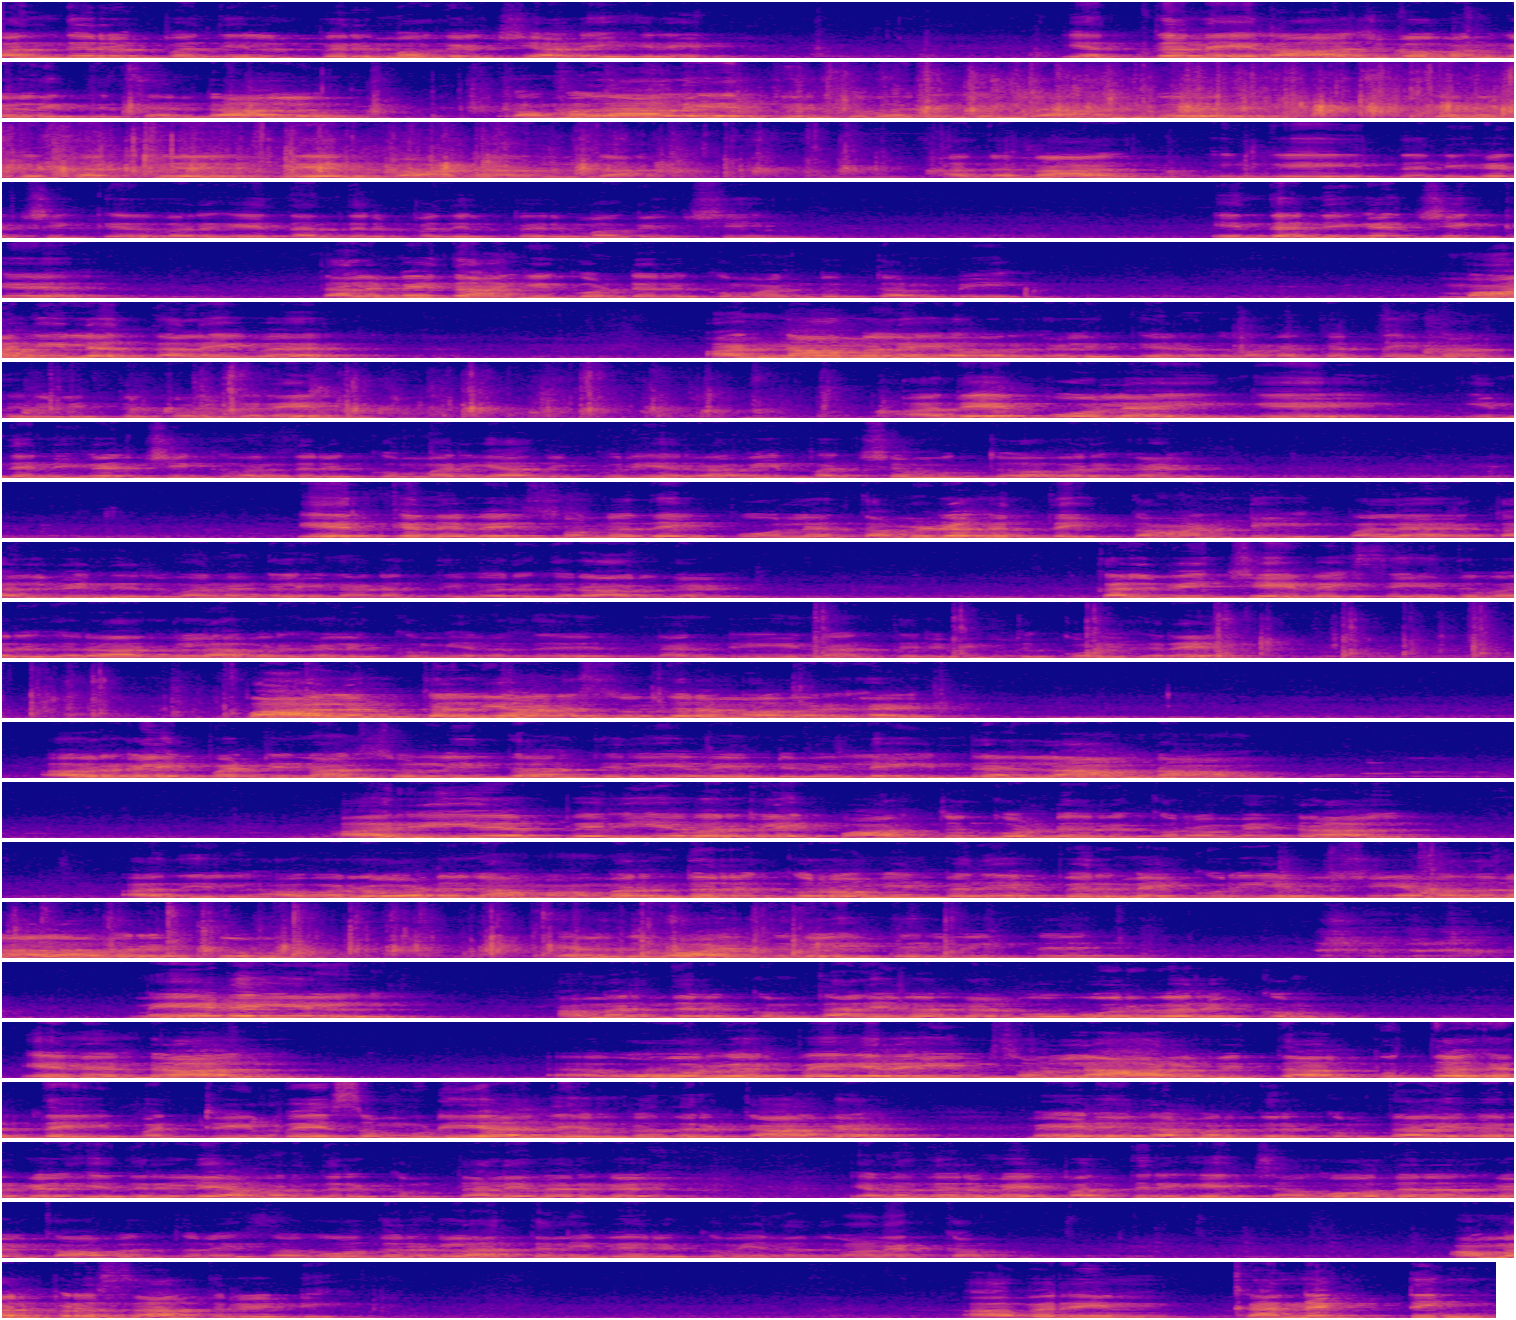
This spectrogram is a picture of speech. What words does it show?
வந்திருப்பதில் பெருமகிழ்ச்சி அடைகிறேன். எத்தனை ராஜ்பவன்களுக்கு சென்றாலும் கமலாலயத்திற்கு வருகின்ற அன்பு எனக்கு சற்று வேறுபாடானதுதான் அதனால் இங்கே இந்த நிகழ்ச்சிக்கு வருகை தந்திருப்பதில் பெருமகிழ்ச்சி. இந்த நிகழ்ச்சிக்கு தலைமை தாங்கிக் கொண்டிருக்கும் அன்பு தம்பி மாநில தலைவர் அண்ணாமலை அவர்களுக்கு எனது வணக்கத்தை நான் தெரிவித்துக் கொள்கிறேன். அதே போல இங்கே இந்த நிகழ்ச்சிக்கு வந்திருக்கும் மரியாதைக்குரிய ரவி பச்சமுத்து அவர்கள் ஏற்கனவே சொன்னதைப் போல தமிழகத்தை தாண்டி பல கல்வி நிறுவனங்களை நடத்தி வருகிறார்கள். கல்வி சேவை செய்து வருகிறார்கள். அவர்களுக்கும் எனது நன்றியை நான் தெரிவித்துக் கொள்கிறேன். பாலம் கல்யாண சுந்தரம் அவர்கள் அவர்களை பற்றி நான் சொல்லித்தான் தெரிய வேண்டுமில்லை. இன்றெல்லாம் நாம் அரிய பெரியவர்களை பார்த்து கொண்டிருக்கிறோம் என்றால் அதில் அவரோடு நாம் அமர்ந்திருக்கிறோம் என்பதே பெருமைக்குரிய விஷயம். அதனால் அவருக்கும் எனது வாழ்த்துக்களை தெரிவித்து மேடையில் அமர்ந்திருக்கும் தலைவர்கள் ஒவ்வொருவருக்கும் ஏனென்றால் ஒவ்வொருவர் பெயரையும் சொல்ல ஆரம்பித்தால் புத்தகத்தை பற்றி பேச முடியாது என்பதற்காக மேடையில் அமர்ந்திருக்கும் தலைவர்கள் எதிரிலே அமர்ந்திருக்கும் தலைவர்கள் எனது அருமை பத்திரிகை சகோதரர்கள் காவல்துறை சகோதரர்கள் அத்தனை பேருக்கும் எனது வணக்கம். அமர் பிரசாத் ரெட்டி. அவரின் கனெக்டிங்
